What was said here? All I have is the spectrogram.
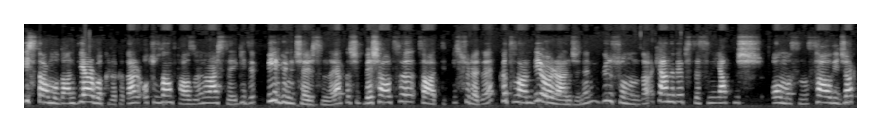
İstanbul'dan Diyarbakır'a kadar 30'dan fazla üniversiteye gidip bir gün içerisinde yaklaşık 5-6 saatlik bir sürede katılan bir öğrencinin gün sonunda kendi web sitesini yapmış olmasını sağlayacak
